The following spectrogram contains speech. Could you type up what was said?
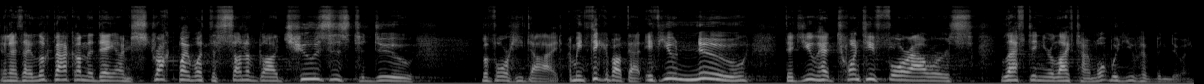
And as I look back on the day, I'm struck by what the Son of God chooses to do before he died. I mean, think about that. If you knew that you had 24 hours left in your lifetime, what would you have been doing?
